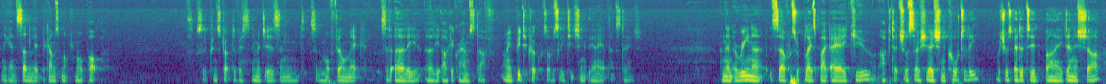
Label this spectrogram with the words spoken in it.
And again, suddenly it becomes much more pop. Sort of constructivist images and sort of more filmic, sort of early, early archigram stuff. I mean, Peter Cook was obviously teaching at the A at that stage. And then Arena itself was replaced by AAQ, Architectural Association Quarterly, which was edited by Dennis Sharp.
